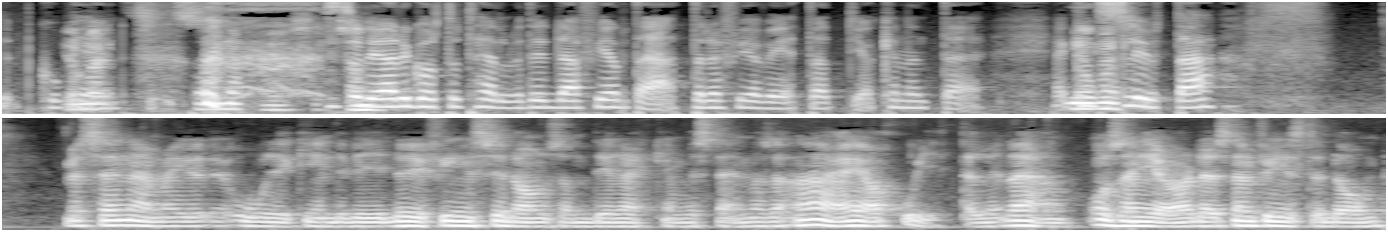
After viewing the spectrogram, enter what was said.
typ kokain. Ja, sen, sen, så det hade gått åt helvete, det är därför jag inte äter det, för jag vet att jag kan inte, jag kan jo, men, sluta. Men sen är man ju olika individer, det finns ju de som direkt kan bestämma sig, nej jag skiter i det här. Och sen gör det, sen finns det de,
